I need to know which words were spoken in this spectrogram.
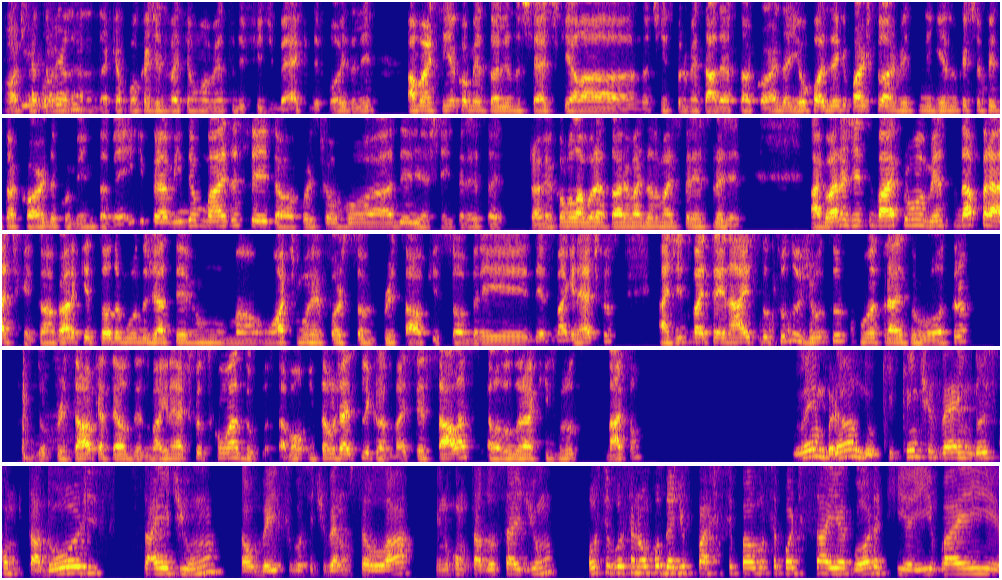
Ótimo, então, agora... galera. Daqui a pouco a gente vai ter um momento de feedback depois ali. A Marcinha comentou ali no chat que ela não tinha experimentado essa da corda, e eu posso dizer que, particularmente, ninguém nunca tinha feito a corda comigo também, e para mim deu mais efeito, é uma coisa que eu vou aderir, achei interessante, para ver como o laboratório vai dando mais experiência para gente. Agora a gente vai para o momento da prática. Então, agora que todo mundo já teve uma, um ótimo reforço sobre pre-talk e sobre dedos magnéticos, a gente vai treinar isso tudo junto, um atrás do outro, do pre-talk até os dedos magnéticos com as duplas, tá bom? Então, já explicando, vai ser salas, elas vão durar 15 minutos. Nadson? Lembrando que quem tiver em dois computadores, saia de um. Talvez se você tiver no celular e no computador, saia de um. Ou se você não puder participar, você pode sair agora, que aí vai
